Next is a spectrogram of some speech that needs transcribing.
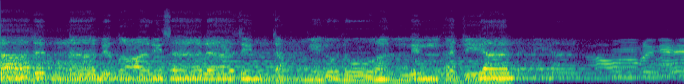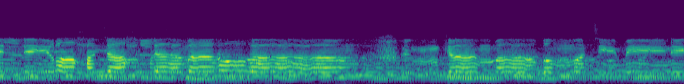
أعددنا بضع رسالات تحمل نورا للأجيال. عمره اللي راحت أحلام أوهام. إن كان ما ضمت يميني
